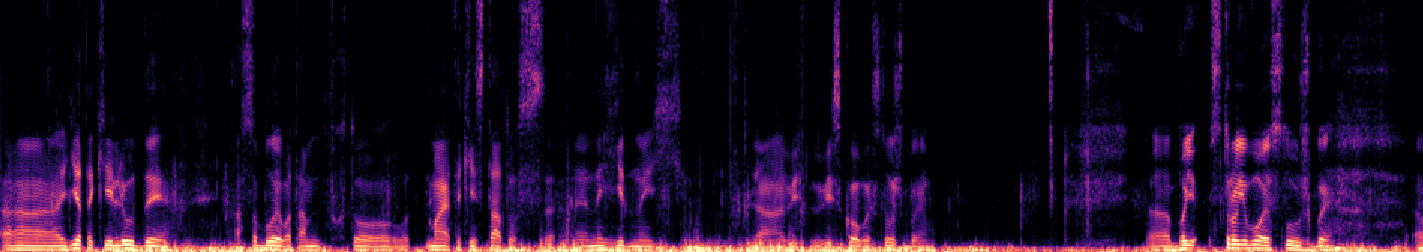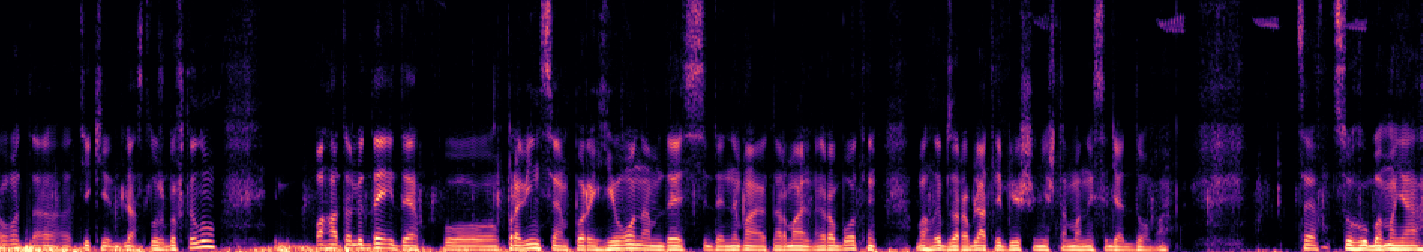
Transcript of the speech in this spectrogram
е, є такі люди, особливо там, хто має такий статус негідний для військової служби, строєвої служби. От, а тільки для служби в тилу. Багато людей, йде по провінціям, по регіонам, десь, де не мають нормальної роботи, могли б заробляти більше, ніж там вони сидять вдома. Це сугубо моя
